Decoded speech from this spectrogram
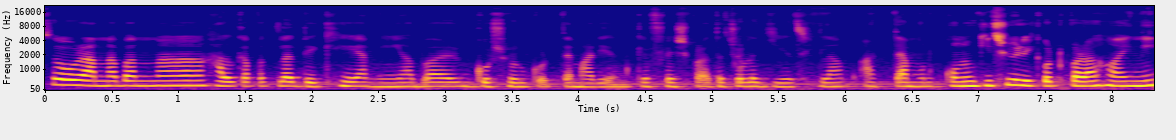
সো রান্নাবান্না হালকা পাতলা দেখে আমি আবার গোসল করতে মারিয়ামকে ফ্রেশ করাতে চলে গিয়েছিলাম, আর তেমন কোনো কিছুই রেকর্ড করা হয়নি।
